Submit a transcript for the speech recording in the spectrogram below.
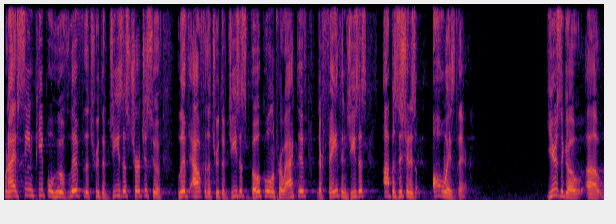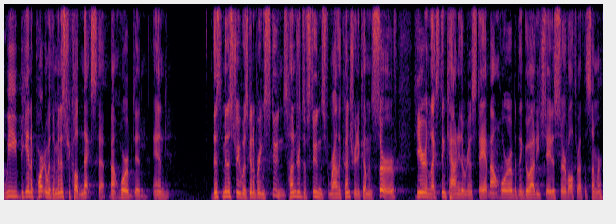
When I have seen people who have lived for the truth of Jesus, churches who have lived out for the truth of Jesus, vocal and proactive, their faith in Jesus, opposition is always there. Years ago, uh, we began to partner with a ministry called Next Step, Mount Horeb did. And this ministry was going to bring students, hundreds of students from around the country to come and serve here in Lexington County. They were going to stay at Mount Horeb and then go out each day to serve all throughout the summer.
